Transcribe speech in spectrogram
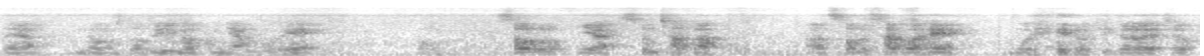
내가 너 너도 이만큼 양보해. 어, 서로 야 손 잡아. 아, 서로 사과해. 뭐 이러기도 하죠.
